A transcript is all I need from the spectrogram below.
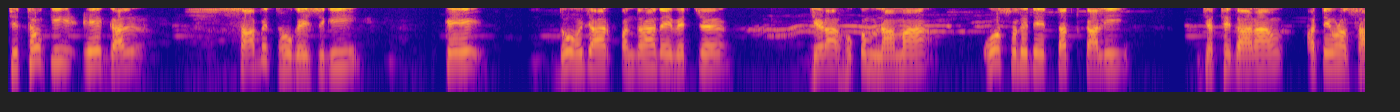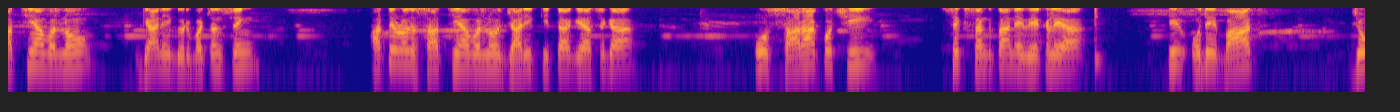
ਜਿੱਥੋਂ ਕਿ ਇਹ ਗੱਲ ਸਾਬਿਤ ਹੋ ਗਈ ਸੀਗੀ ਕਿ 2015 ਦੇ ਵਿੱਚ ਜਿਹੜਾ ਹੁਕਮਨਾਮਾ ਉਸ ਵੇਲੇ ਦੇ ਤਤਕਾਲੀ ਜਥੇਦਾਰਾਂ ਅਤੇ ਉਹਨਾਂ ਸਾਥੀਆਂ ਵੱਲੋਂ ਗਿਆਨੀ ਗੁਰਬਚਨ ਸਿੰਘ ਅਤੇ ਉਹਨਾਂ ਦੇ ਸਾਥੀਆਂ ਵੱਲੋਂ ਜਾਰੀ ਕੀਤਾ ਗਿਆ ਸੀਗਾ। ਉਹ ਸਾਰਾ ਕੁਝ ਹੀ ਸਿੱਖ ਸੰਗਤਾਂ ਨੇ ਵੇਖ ਲਿਆ ਕਿ ਉਹਦੇ ਬਾਅਦ ਜੋ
